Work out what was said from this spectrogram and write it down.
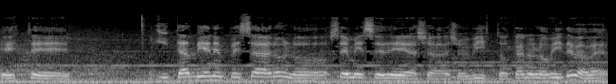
Este y también empezaron los MSD allá, yo he visto, acá no lo vi, debe haber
